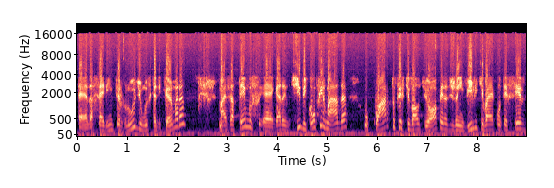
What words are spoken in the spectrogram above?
eh, da série Interlúdio, música de câmara. Mas já temos eh, garantido e confirmada o quarto Festival de Ópera de Joinville, que vai acontecer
